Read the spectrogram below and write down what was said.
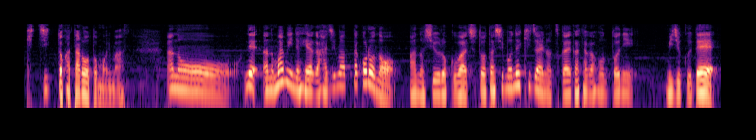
きちっと語ろうと思います。あのーね、あの、マミーの部屋が始まった頃の、あの、収録は、ちょっと私もね、機材の使い方が本当に未熟で、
